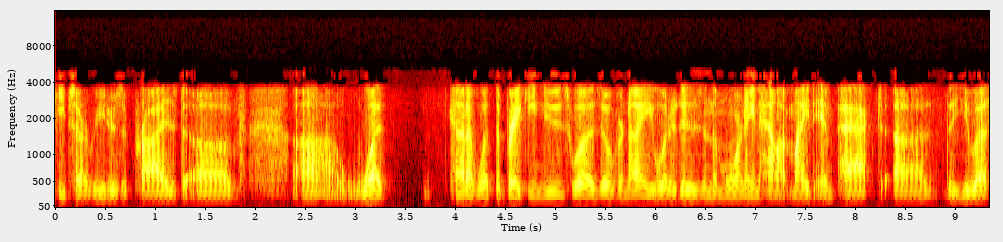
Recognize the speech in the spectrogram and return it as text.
keeps our readers apprised of uh, what kind of what the breaking news was overnight, what it is in the morning, how it might impact uh, the U.S.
